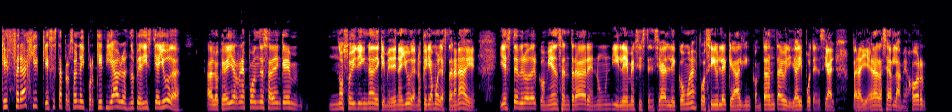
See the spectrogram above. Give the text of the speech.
qué frágil que es esta persona y por qué diablos no pediste ayuda. A lo que ella responde, saben que no soy digna de que me den ayuda, no quería molestar a nadie. Y este brother comienza a entrar en un dilema existencial de cómo es posible que alguien con tanta habilidad y potencial para llegar a ser la mejor,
